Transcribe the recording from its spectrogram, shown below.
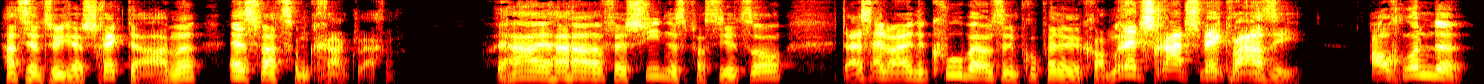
Hat sich natürlich erschreckt, der Arme. Es war zum Kranklachen. Ja, ja, verschiedenes passiert so. Da ist einmal eine Kuh bei uns in den Propeller gekommen. Ritsch, ratsch, weg war sie. Auch Hunde.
